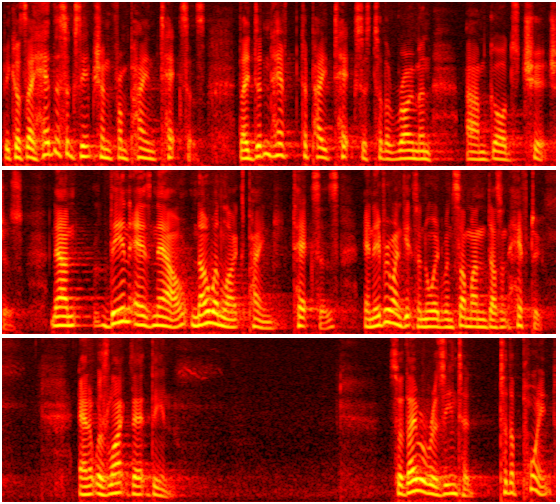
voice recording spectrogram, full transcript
because they had this exemption from paying taxes. They didn't have to pay taxes to the Roman um, God's churches. Now, then as now, no one likes paying taxes, and everyone gets annoyed when someone doesn't have to. And it was like that then. So they were resented to the point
